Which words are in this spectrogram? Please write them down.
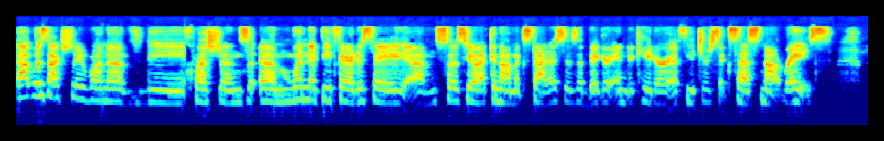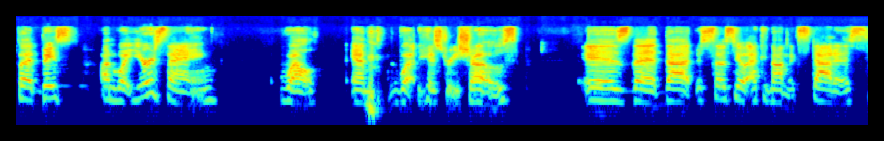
That was actually one of the questions. Um, wouldn't it be fair to say um, socioeconomic status is a bigger indicator of future success, not race? But based on what you're saying, well, and what history shows, is that that socioeconomic status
